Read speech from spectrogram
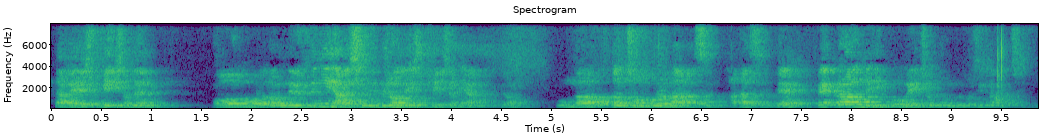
그 다음에 에듀케이션은 어, 여러분들이 흔히 아시는 그런 에듀케이션이 아니고요. 뭔가 어떤 정보를 받았을, 받았을 때 백그라운드 인포메이션 정도로 생각하시면.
